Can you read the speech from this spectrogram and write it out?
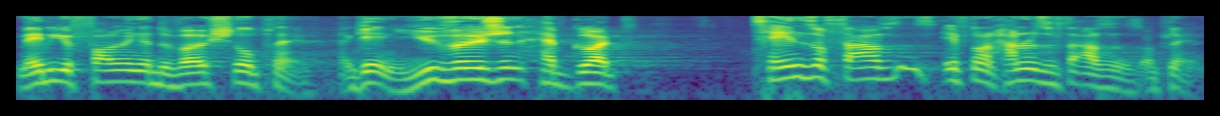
maybe you're following a devotional plan. Again, YouVersion have got tens of thousands, if not hundreds of thousands of plans.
